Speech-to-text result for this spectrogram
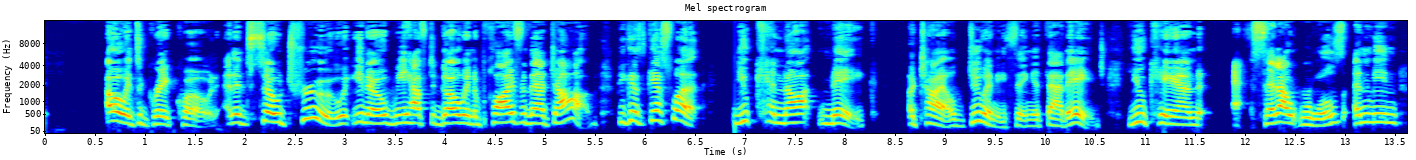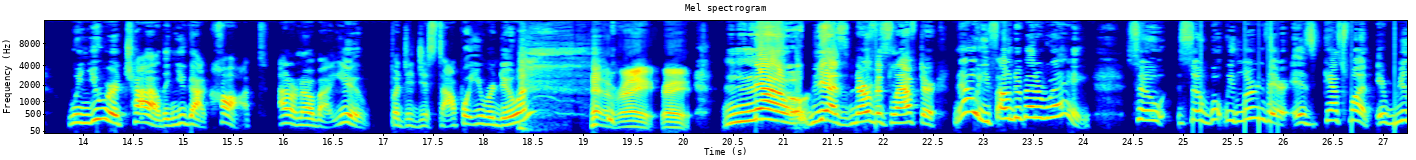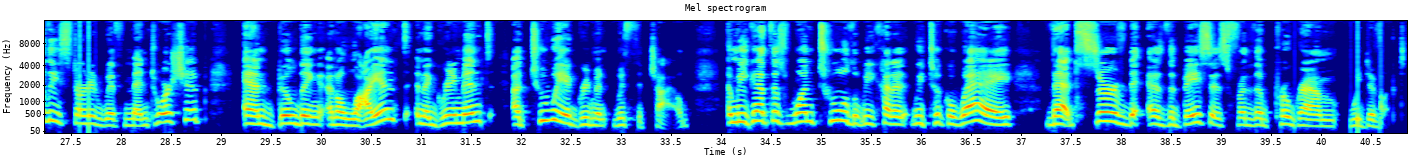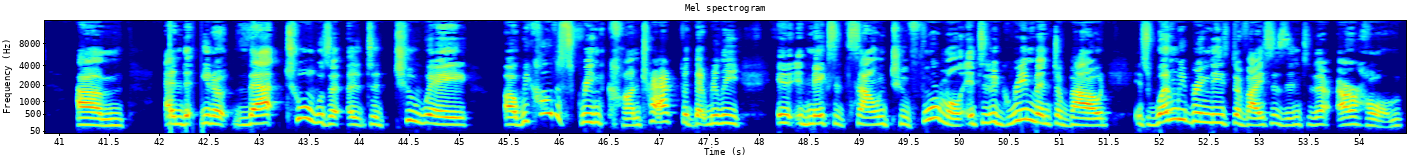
Oh, it's a great quote. And it's so true. You know, we have to go and apply for that job because guess what? You cannot make a child do anything at that age. You can eh, set out rules. And I mean, when you were a child and you got caught, I don't know about you, but did you stop what you were doing? right, right. No, yes, nervous laughter. No, you found a better way. So, so what we learned there is guess what? It really started with mentorship and building an alliance, an agreement, a two-way agreement with the child. And we got this one tool that we kind of, we took away that served as the basis for the program we developed. Um, and, you know, that tool was a, a, a two-way, uh, we call it a screen contract, but that really, it, it makes it sound too formal. It's an agreement about, it's when we bring these devices into the, our home,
